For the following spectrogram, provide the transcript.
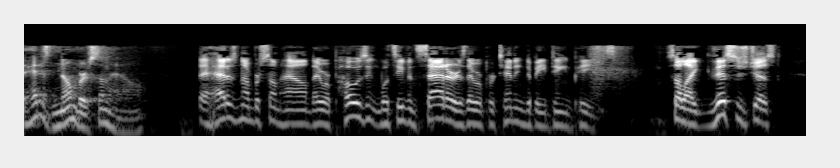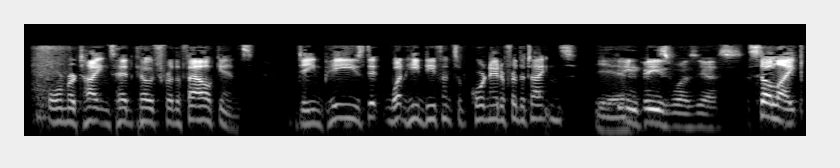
they had his number somehow. they had his number somehow. They were posing. What's even sadder is they were pretending to be Dean Pees. So like this is just former Titans head coach for the Falcons. Dean Pees did wasn't he defensive coordinator for the Titans? Yeah. Dean Pees was yes, So like,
